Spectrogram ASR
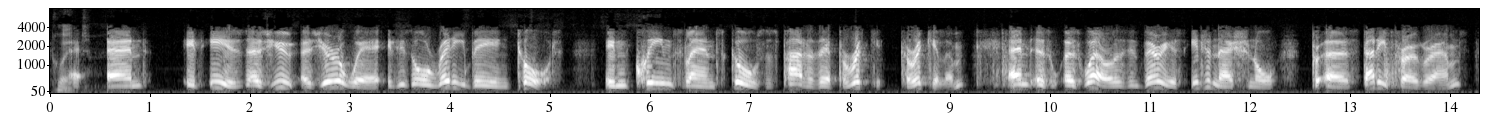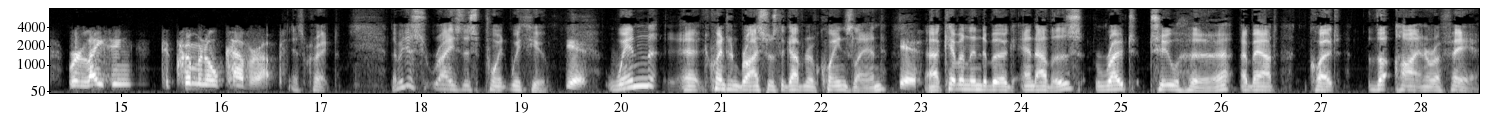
Correct. And it is, as you as you're aware, it is already being taught in Queensland schools as part of their curricu- curriculum, and as as well as in various international pr- uh, study programs relating to criminal cover-ups. That's correct. Let me just raise this point with you. Yes. When uh, Quentin Bryce was the governor of Queensland, Yes. uh, Kevin Lindeberg and others wrote to her about, quote, the Heiner affair,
